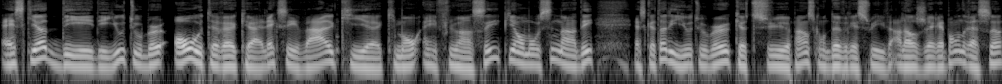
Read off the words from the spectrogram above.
est-ce qu'il y a des, YouTubers autres que Alex et Val qui, euh, qui m'ont influencé? Puis on m'a aussi demandé est-ce que tu as des YouTubers que tu penses qu'on devrait suivre? Alors, je vais répondre à ça.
